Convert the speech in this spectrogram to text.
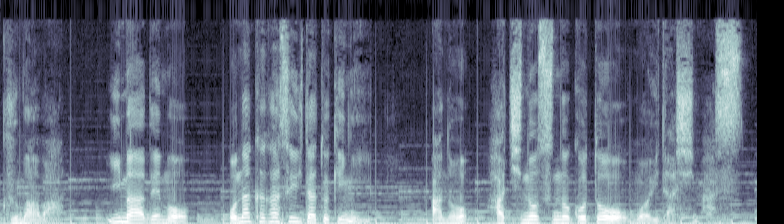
クマは今でもお腹が空いた時にあの蜂の巣のことを思い出します。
